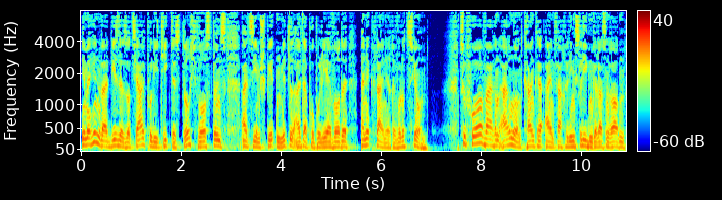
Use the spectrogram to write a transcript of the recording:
Immerhin war diese Sozialpolitik des Durchwurstelns, als sie im späten Mittelalter populär wurde, eine kleine Revolution. Zuvor waren Arme und Kranke einfach links liegen gelassen worden.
